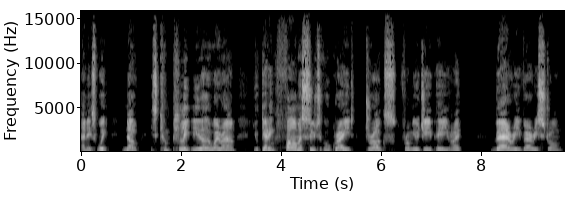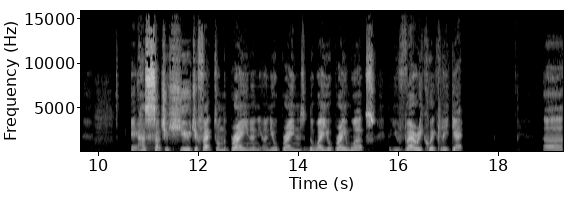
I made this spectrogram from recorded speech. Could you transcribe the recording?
and it's weak. No, it's completely the other way around. You're getting pharmaceutical grade drugs from your GP, right? Very, very strong. It has such a huge effect on the brain and, and your brain's the way your brain works you very quickly get uh,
